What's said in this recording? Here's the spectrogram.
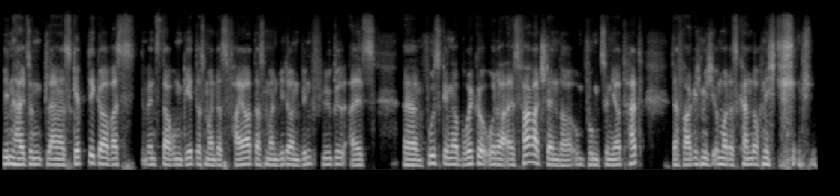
bin halt so ein kleiner Skeptiker, was, wenn es darum geht, dass man das feiert, dass man wieder einen Windflügel als äh, Fußgängerbrücke oder als Fahrradständer umfunktioniert hat. Da frage ich mich immer, das kann doch nicht,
